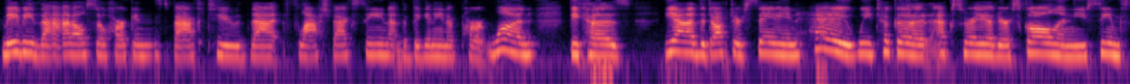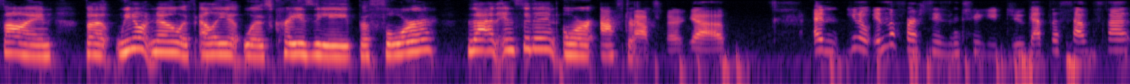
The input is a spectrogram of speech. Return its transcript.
maybe that also harkens back to that flashback scene at the beginning of part one because yeah the doctor's saying hey we took an x-ray of your skull and you seemed fine but we don't know if elliot was crazy before that incident or after After, yeah. And you know, in the first season too, you do get the sense that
